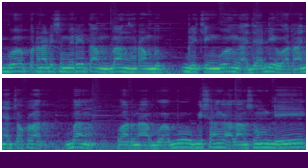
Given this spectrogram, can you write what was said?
gue pernah disemir hitam, bang, rambut bleaching gue nggak jadi, warnanya coklat, bang, warna abu-abu bisa nggak langsung di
